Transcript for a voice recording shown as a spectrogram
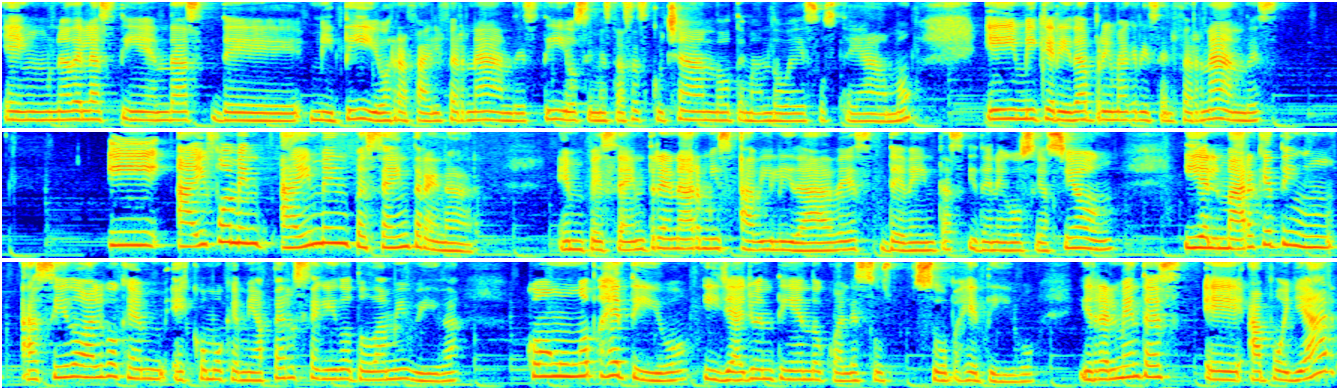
en una de las tiendas de mi tío, Rafael Fernández. Tío, si me estás escuchando, te mando besos, te amo. Y mi querida prima Grisel Fernández. Y ahí, fue, ahí me empecé a entrenar. Empecé a entrenar mis habilidades de ventas y de negociación. Y el marketing ha sido algo que es como que me ha perseguido toda mi vida con un objetivo y ya yo entiendo cuál es su, objetivo. Y realmente es eh, apoyar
